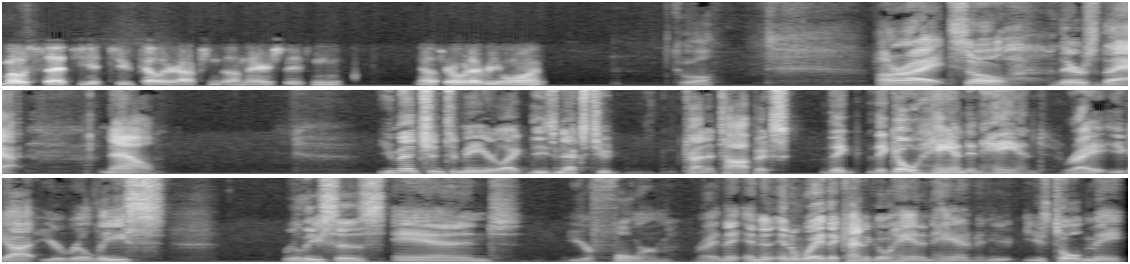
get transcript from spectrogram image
most sets you get two color options on there, so you can you know throw whatever you want. Cool. All right, so there's that. Now, you mentioned to me, you're like these next two kind of topics. They they go hand in hand, right? You got your release, releases, and your form, right? And, they, and in a way, they kind of go hand in hand. And you you told me,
